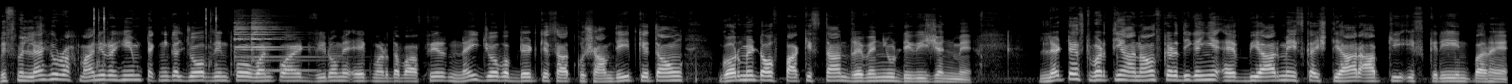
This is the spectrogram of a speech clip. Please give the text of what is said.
बिसमीम टेक्निकल जॉब्स इनको 1.0 में एक मरतबा। फिर नई जॉब अपडेट के साथ खुश कहता हूँ, government of Pakistan revenue division में। लेटेस्ट भर्तियाँ अनाउंस कर दी गई हैं। एफबीआर में इसका इश्तहार आपकी स्क्रीन पर है।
